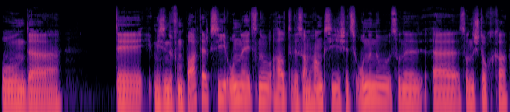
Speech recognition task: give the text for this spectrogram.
Und äh, der, wir sind auf dem Parterre gewesen, unten jetzt noch halt, weil es am Hang war, ist jetzt unten noch so eine, äh, so einen Stock gehabt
